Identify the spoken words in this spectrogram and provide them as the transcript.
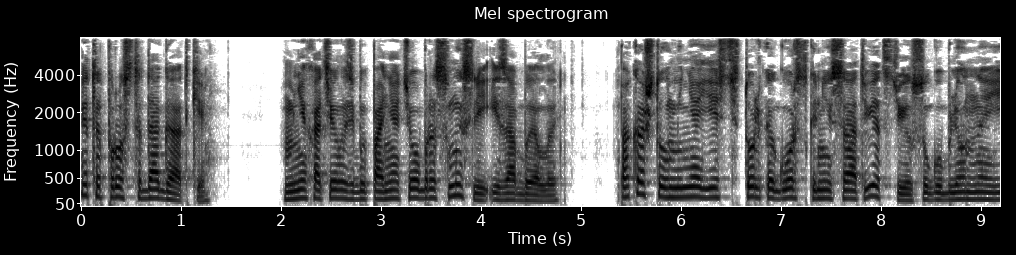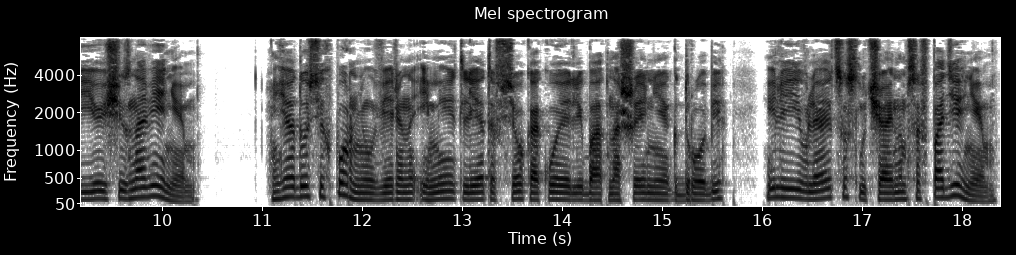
это просто догадки. Мне хотелось бы понять образ мыслей Изабеллы, Пока что у меня есть только горстка несоответствий, усугубленная ее исчезновением. Я до сих пор не уверена, имеет ли это все какое-либо отношение к дроби или является случайным совпадением.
